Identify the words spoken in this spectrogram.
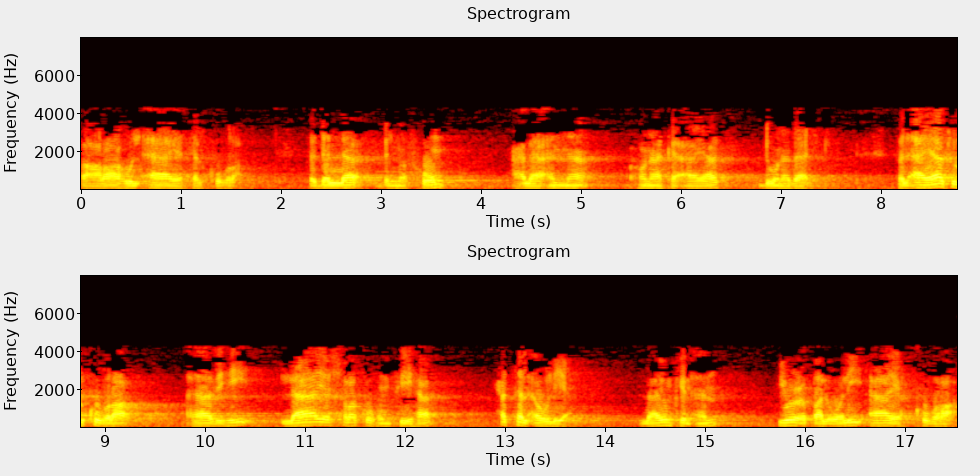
فأراه الآية الكبرى. فدل بالمفهوم على أن هناك آيات دون ذلك. فالآيات الكبرى هذه لا يشركهم فيها حتى الأولياء. لا يمكن أن يعطى الولي آية كبرى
